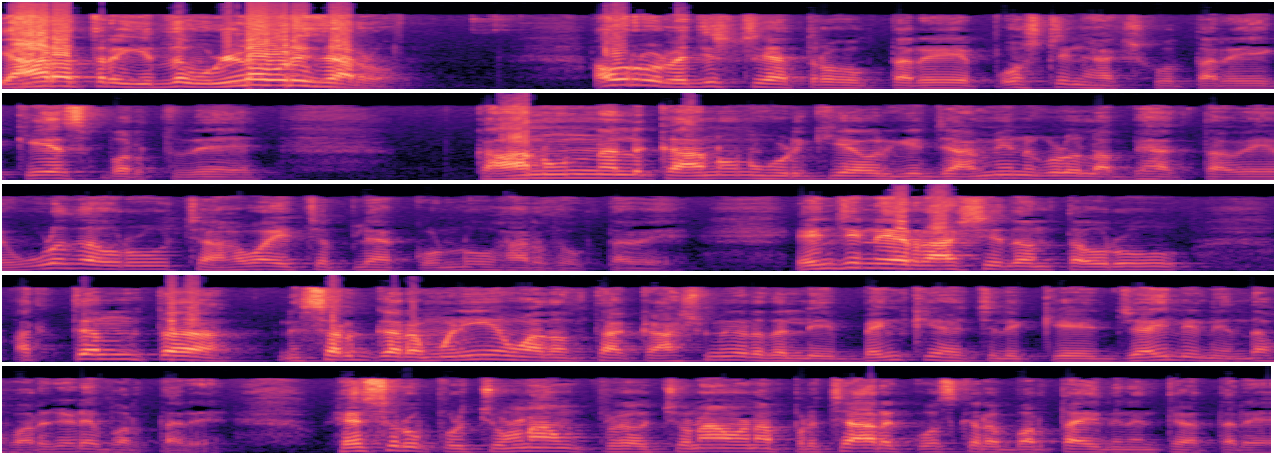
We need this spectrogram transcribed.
ಯಾರ ಹತ್ರ ಇದ್ದ ಉಳ್ಳವರಿದ್ದಾರೋ ಅವರು ರಿಜಿಸ್ಟ್ರಿ ಹತ್ರ ಹೋಗ್ತಾರೆ, ಪೋಸ್ಟಿಂಗ್ ಹಾಕ್ಸ್ಕೋತಾರೆ, ಕೇಸ್ ಬರ್ತದೆ ಕಾನೂನಿನಲ್ಲಿ ಕಾನೂನು ಹುಡುಕಿ ಅವರಿಗೆ ಜಾಮೀನುಗಳು ಲಭ್ಯ ಆಗ್ತವೆ. ಉಳಿದವರು ಚಹವಾಯಿ ಹವಾಯಿ ಚಪ್ಪಲಿ ಹಾಕ್ಕೊಂಡು ಹರಿದು ಹೋಗ್ತವೆ. ಎಂಜಿನಿಯರ್ ರಾಶಿದಂಥವರು ಅತ್ಯಂತ ನಿಸರ್ಗ ರಮಣೀಯವಾದಂಥ ಕಾಶ್ಮೀರದಲ್ಲಿ ಬೆಂಕಿ ಹಚ್ಚಲಿಕ್ಕೆ ಜೈಲಿನಿಂದ ಹೊರಗಡೆ ಬರ್ತಾರೆ. ಹೆಸರು ಪ್ರ, ಚುನಾವ ಚುನಾವಣಾ ಪ್ರಚಾರಕ್ಕೋಸ್ಕರ ಬರ್ತಾ ಇದ್ದೀನಿ ಅಂತ ಹೇಳ್ತಾರೆ.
